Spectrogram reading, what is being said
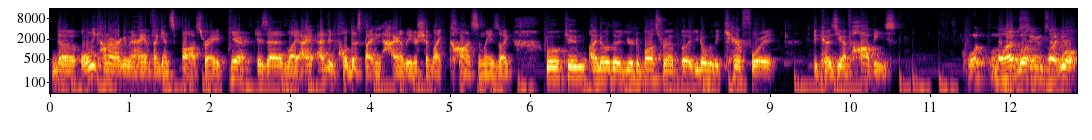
the only counter argument I have against boss, right, Yeah. is that like I, I've been told this by higher leadership like constantly. It's like, well, Kim, I know that you're the boss rep, but you don't really care for it because you have hobbies. What? Well, that Well- seems like well-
